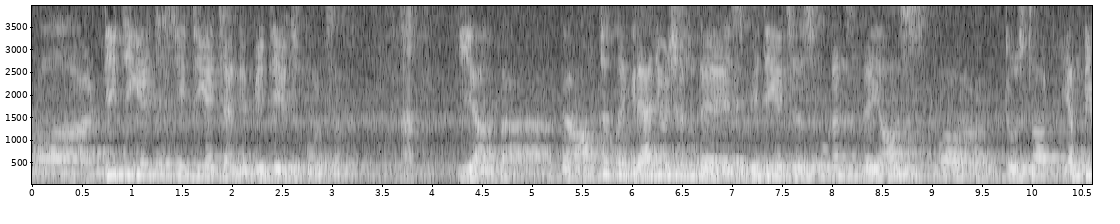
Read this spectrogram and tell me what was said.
uh, DTH, CTH, and BTH courses. Ah, Yeah, uh, the, after the graduation, the BTH students they ask for to start MD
